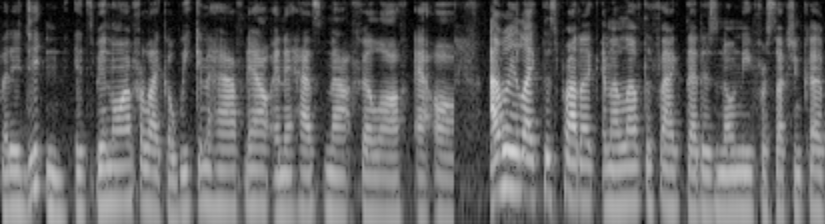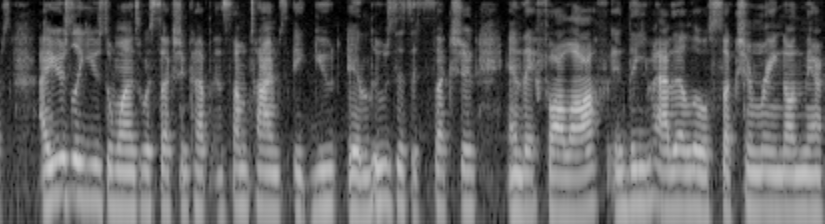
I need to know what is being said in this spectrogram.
But it didn't. It's been on for like a week and a half now and it has not fell off at all. I really like this product and I love the fact that there's no need for suction cups. I usually use the ones with suction cup and sometimes it you it loses its suction and they fall off and then you have that little suction ring on there.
